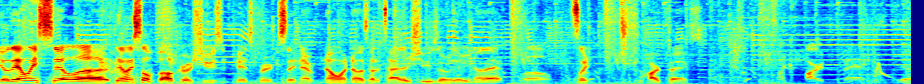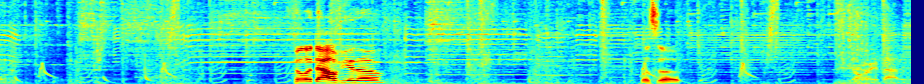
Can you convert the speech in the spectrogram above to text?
Yo, they only sell uh, they only sell Velcro shoes in Pittsburgh because they never no one knows how to tie their shoes over there. You know that? Well, It's like hard facts. It's like hard fact. Yeah. Philadelphia though. What's up? Don't worry about it.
